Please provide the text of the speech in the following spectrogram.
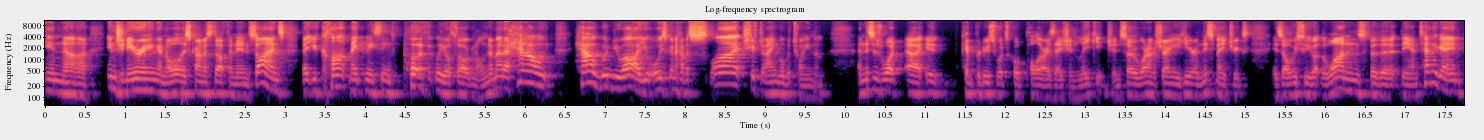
in uh, engineering and all this kind of stuff and in science that you can't make these things perfectly orthogonal. No matter how how good you are you're always going to have a slight shift of angle between them. And this is what uh, it can produce what's called polarization leakage. And so what i'm showing you here in this matrix is obviously you've got the ones for the the antenna gain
